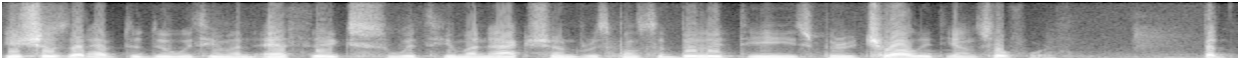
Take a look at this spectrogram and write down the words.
issues that have to do with human ethics, with human action, responsibility, spirituality, and so forth. But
